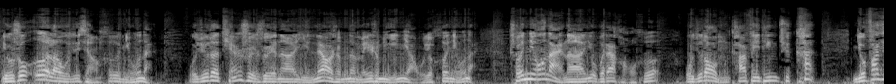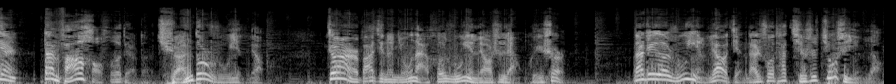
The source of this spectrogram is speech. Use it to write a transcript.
有时候饿了我就想喝个牛奶，我觉得甜水水呢饮料什么的没什么营养，我就喝牛奶。纯牛奶呢又不太好喝，我就到我们咖啡厅去看，你就发现，但凡好喝点的，全都是乳饮料。正儿八经的牛奶和乳饮料是两回事儿。那这个乳饮料，简单说，它其实就是饮料。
